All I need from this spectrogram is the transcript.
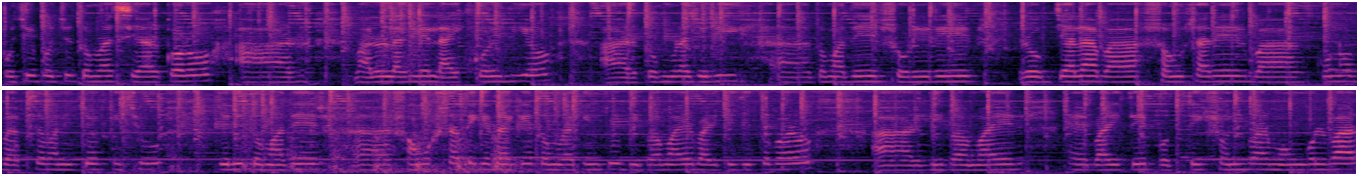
প্রচুর প্রচুর তোমরা শেয়ার করো। আর ভালো লাগলে লাইক করে দিও। আর তোমরা যদি তোমাদের শরীরের রোগ জ্বালা বা সংসারের বা কোনো ব্যবসা বাণিজ্য কিছু যদি তোমাদের সমস্যা থেকে থাকে, তোমরা কিন্তু দীপা মায়ের বাড়িতে যেতে পারো। আর দীপা মায়ের বাড়িতে প্রত্যেক শনিবার, মঙ্গলবার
